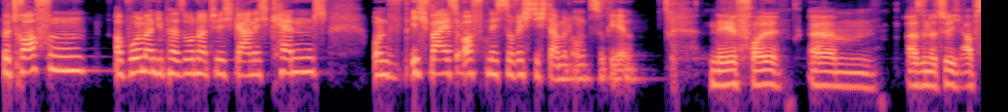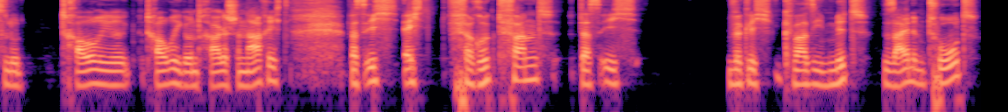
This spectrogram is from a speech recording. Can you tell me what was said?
betroffen, obwohl man die Person natürlich gar nicht kennt. Und ich weiß oft nicht so richtig damit umzugehen. Nee, voll. Ähm, also natürlich absolut traurige, traurige und tragische Nachricht. Was ich echt verrückt fand, dass ich wirklich quasi mit seinem Tod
